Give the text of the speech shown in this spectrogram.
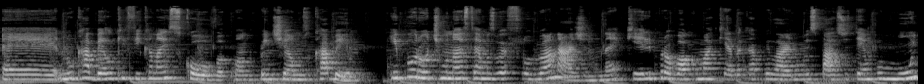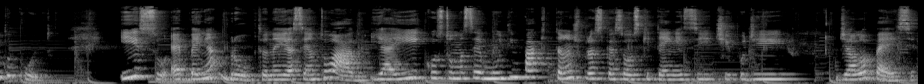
é, no cabelo que fica na escova quando penteamos o cabelo. E por último, nós temos o eflúvio anágeno, né? Que ele provoca uma queda capilar num espaço de tempo muito curto. Isso é bem abrupto né, e acentuado, e aí costuma ser muito impactante para as pessoas que têm esse tipo de, de alopécia,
